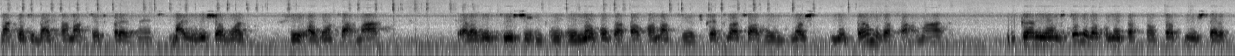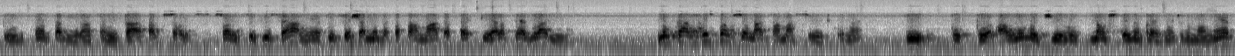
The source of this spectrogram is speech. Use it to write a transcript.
na quantidade de farmacêuticos presentes, mas existem algumas, algumas farmácias elas insistem em, em não contratar o farmacêutico. O que é nós fazemos? Nós mutamos a farmácia, encaminhamos toda a documentação, tanto do Ministério Público quanto da Vigilância Sanitária, para que solicite encerramento e fechamento dessa farmácia até que ela se regularize. No caso dos profissionais farmacêuticos, né, que por, por, algum motivo não estejam presentes no momento,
